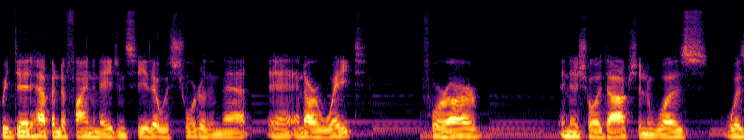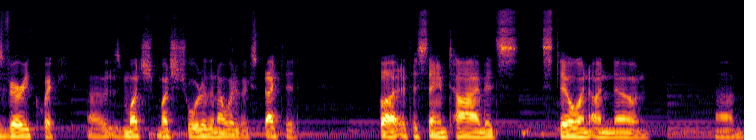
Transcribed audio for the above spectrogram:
We did happen to find an agency that was shorter than that, and our wait for our initial adoption was was very quick. Uh, it was much much shorter than I would have expected, but at the same time, it's still an unknown. Um,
